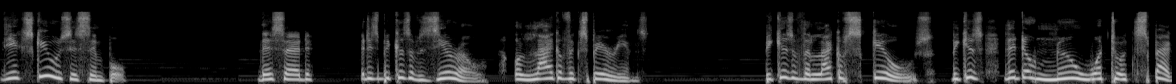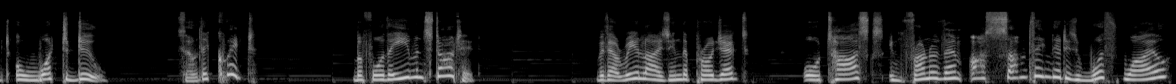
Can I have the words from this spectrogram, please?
The excuse is simple. They said it is because of zero or lack of experience, because of the lack of skills, because they don't know what to expect or what to do. So they quit before they even started without realizing the project or tasks in front of them are something that is worthwhile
